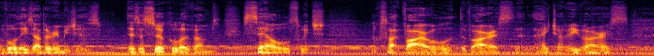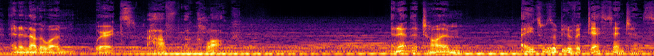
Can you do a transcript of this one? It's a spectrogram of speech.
of all these other images. There's a circle of um, cells which looks like viral, the virus, the HIV virus, and another one where it's half a clock. And at that time, AIDS was a bit of a death sentence.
